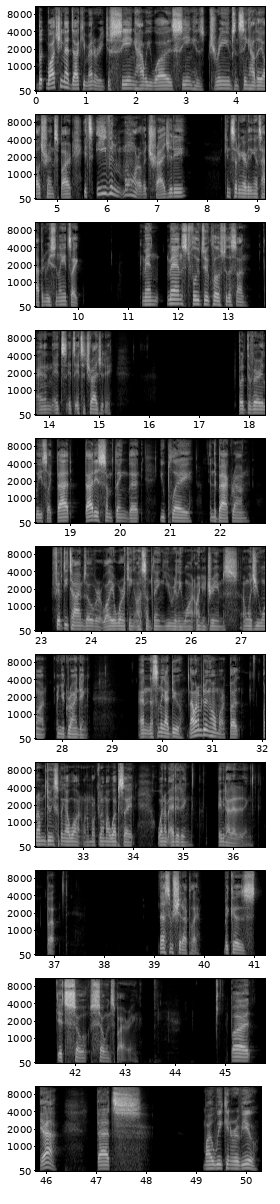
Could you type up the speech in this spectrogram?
but watching that documentary, just seeing how he was, seeing his dreams, and seeing how they all transpired, it's even more of a tragedy, considering everything that's happened recently. It's like, man, man flew too close to the sun and it's it's it's a tragedy. But at the very least, like that, that is something that you play in the background 50 times over while you're working on something you really want, on your dreams, on what you want, when you're grinding. And that's something I do. Not when I'm doing homework, but when I'm doing something I want, when I'm working on my website, when I'm editing. Maybe not editing, but that's some shit I play because it's so, so inspiring. But yeah, that's my week in review.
